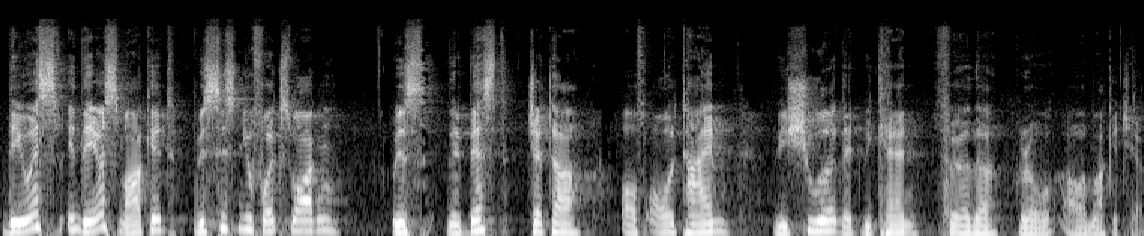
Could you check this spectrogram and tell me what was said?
The US, in the US market, with this new Volkswagen, with the best Jetta of all time, we're sure that we can further grow our market share.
